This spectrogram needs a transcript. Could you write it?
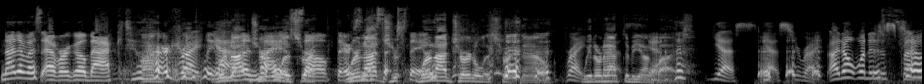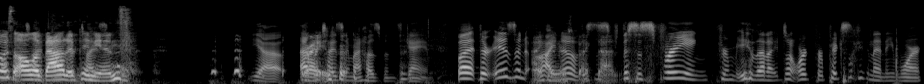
None of us ever go back to Um, our Right, completely yeah. We're not unbiased journalists self. right. There's we're no not. such jour- thing. we're not journalists right now. Right, We don't have to be yes. Yeah. unbiased. yes yes you're right i don't want to This just spend show all is all about opinions. yeah Right. advertising my husband's game but there is an I i, know this is this is freeing for me that i don't work for pixelkin anymore.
